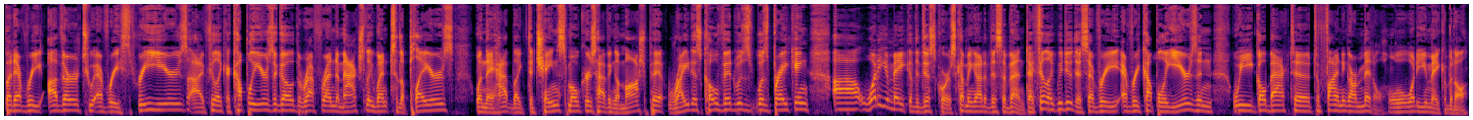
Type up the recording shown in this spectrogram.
but every other to every three years. I feel like a couple years ago, the referendum actually went to the players when they had like the Chainsmokers having a mosh pit right as COVID was was breaking. Uh, what do you make of the discourse coming out of this event? I feel like we do this every every couple of years, and we go back to to finding our middle. Well, what do you make of it all?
